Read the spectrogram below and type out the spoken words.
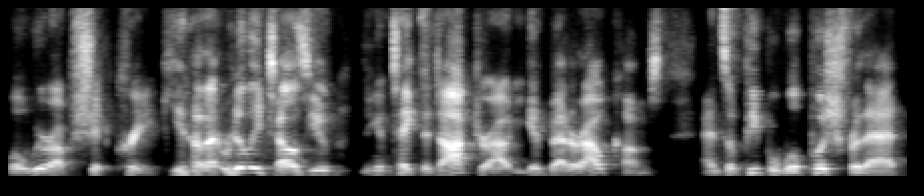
well, we're up shit creek. You know, that really tells you you can take the doctor out, you get better outcomes. And so people will push for that.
